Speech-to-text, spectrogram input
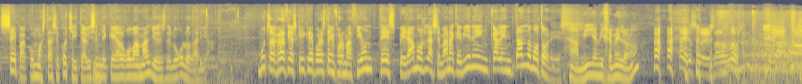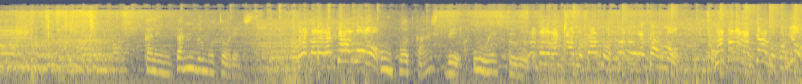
sepa cómo está ese coche y te avisen de que algo va mal, yo desde luego lo daría. Muchas gracias, Kike, por esta información. Te esperamos la semana que viene en Calentando Motores. A mí y a mi gemelo, ¿no? Eso es, a los dos. Calentando Motores. ¡Trata de arrancarlo! Un podcast de USV. ¡Trata de arrancarlo, Carlos! ¡Trata de arrancarlo! ¡Trata de arrancarlo, por Dios!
